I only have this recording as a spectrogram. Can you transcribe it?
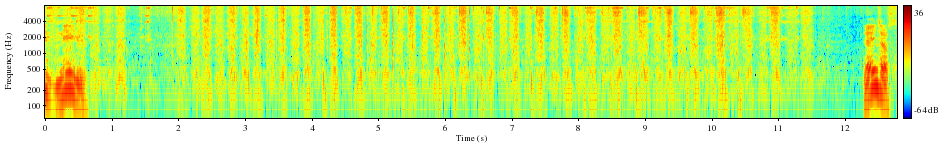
is needed. Dangerous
